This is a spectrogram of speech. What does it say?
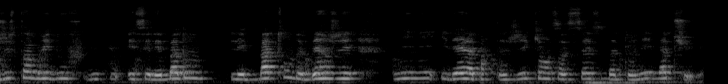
Justin Bridouf du coup et c'est les bâtons, de berger mini idéal à partager 15 à 16 bâtonnets nature.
